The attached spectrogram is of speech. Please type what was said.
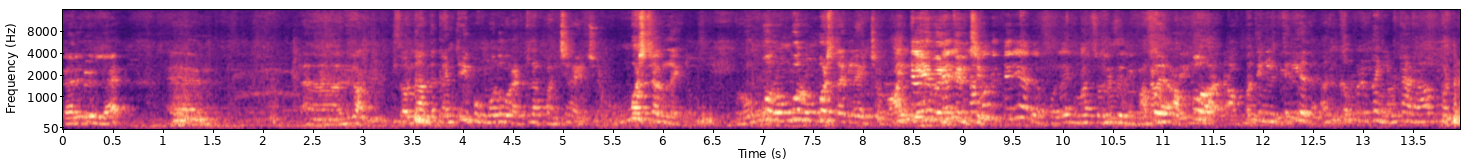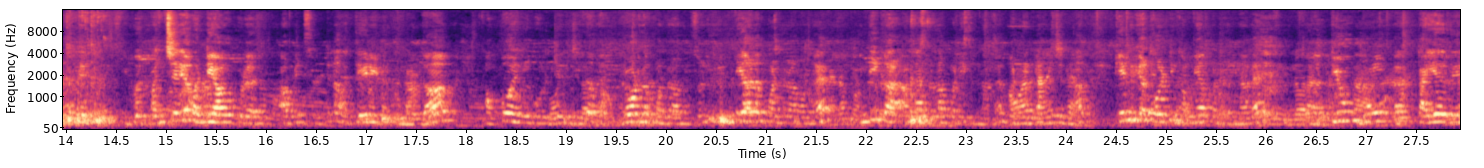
வேற எதுவும் இல்ல. அதுதான். ஸோ அந்த கண்ட்ரி போகும்போது ஒரு இடத்துல பஞ்சர் ஆயிடுச்சு. ரொம்ப ஸ்ட்ரகிள் ஆயிட்டோம். ரொம்ப ரொம்ப ரொம்ப ஸ்ட்ரகிள் ஆயிடுச்சு. வாழ்க்கையே வெறுத்துருச்சு அப்ப அப்போ அப்ப எங்களுக்கு தெரியாது. அதுக்கப்புறம் தான் என்னடா இப்போ பஞ்சரே வண்டி ஆகக்கூடாது அப்படின்னு சொல்லிட்டு நாங்க தேடிட்டு இருக்கும்போது தான் அப்போ எங்களுக்கு ஒரு தெரிஞ்சது அப்ராட்ல பண்றாங்கன்னு சொல்லி இந்தியால பண்றவங்க இந்திய அண்ணாங்கெல்லாம் பண்ணிட்டு இருந்தாங்க பட் கெமிக்கல் குவாலிட்டி கம்மியா பண்றதுனால டியூபும் tyre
